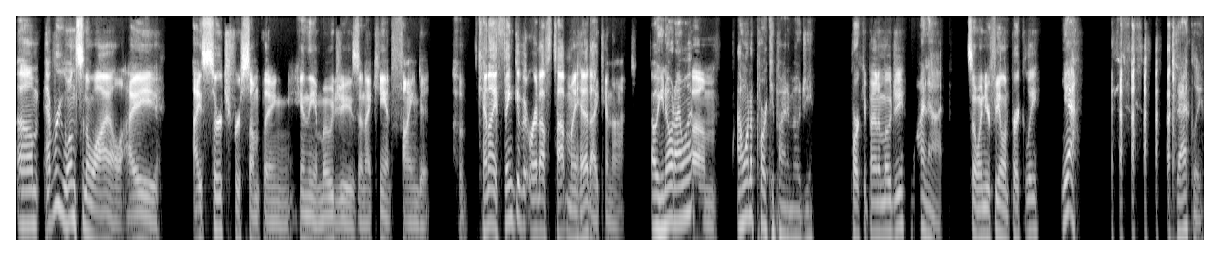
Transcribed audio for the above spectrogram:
Um, every once in a while, I I search for something in the emojis and I can't find it. Uh, Can I think of it right off the top of my head? I cannot. Oh, you know what I want? Um, I want a porcupine emoji. porcupine emoji. Why not? So when you're feeling prickly, Yeah. exactly.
